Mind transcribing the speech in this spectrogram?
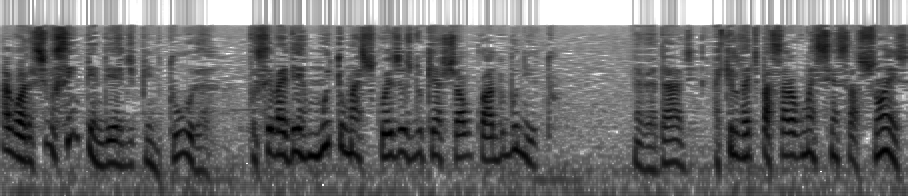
Agora, se você entender de pintura, você vai ver muito mais coisas do que achar o quadro bonito. Não é verdade? Aquilo vai te passar algumas sensações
